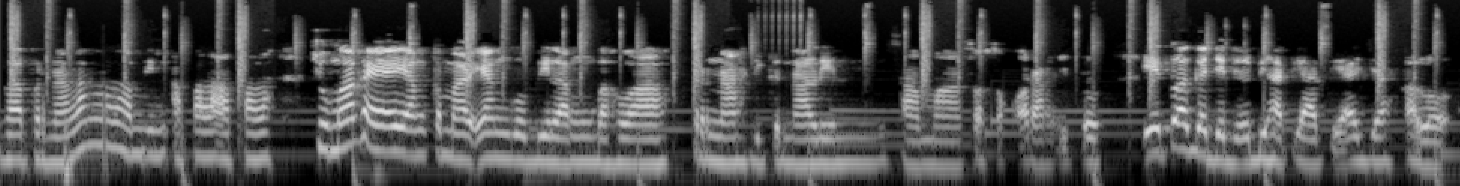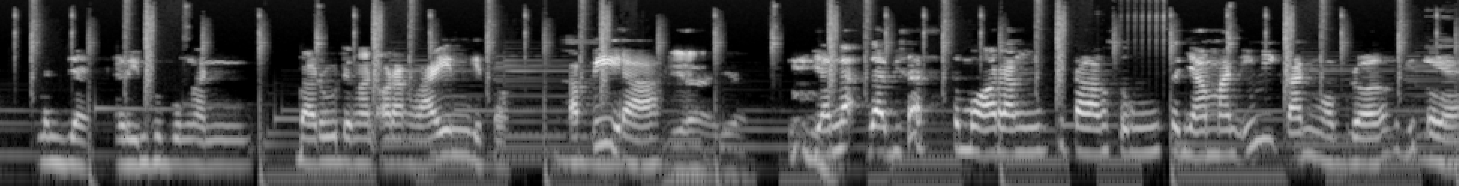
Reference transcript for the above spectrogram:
nggak pernah lah ngalamin apalah-apalah. Cuma kayak yang kemarin yang gue bilang bahwa pernah dikenalin sama sosok orang itu ya itu agak jadi lebih hati-hati aja kalau menjalin hubungan baru dengan orang lain gitu tapi ya Iya, iya. ya nggak nggak bisa semua orang kita langsung senyaman ini kan ngobrol gitu loh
